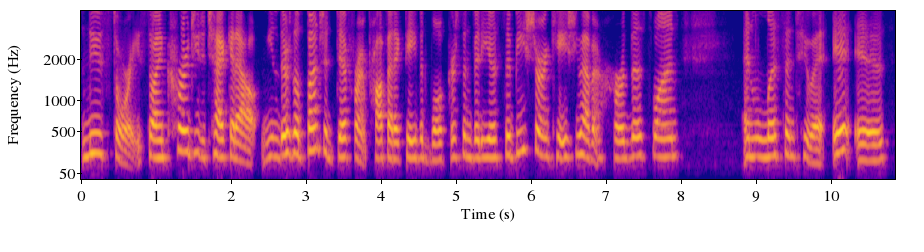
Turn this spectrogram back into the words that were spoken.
news stories. So I encourage you to check it out. You know, there's a bunch of different prophetic David Wilkerson videos. So be sure in case you haven't heard this one and listen to it. It is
